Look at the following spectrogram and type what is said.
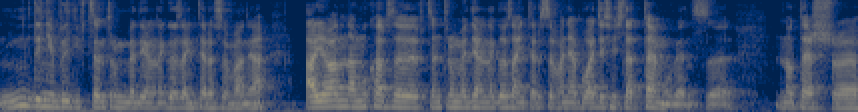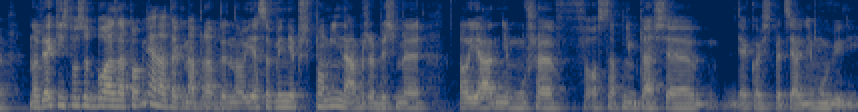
nigdy nie byli w centrum medialnego zainteresowania, a Joanna Mucha w, w centrum medialnego zainteresowania była 10 lat temu, więc no też no w jakiś sposób była zapomniana tak naprawdę. No ja sobie nie przypominam, żebyśmy o Joannie Muszę w ostatnim czasie jakoś specjalnie mówili.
